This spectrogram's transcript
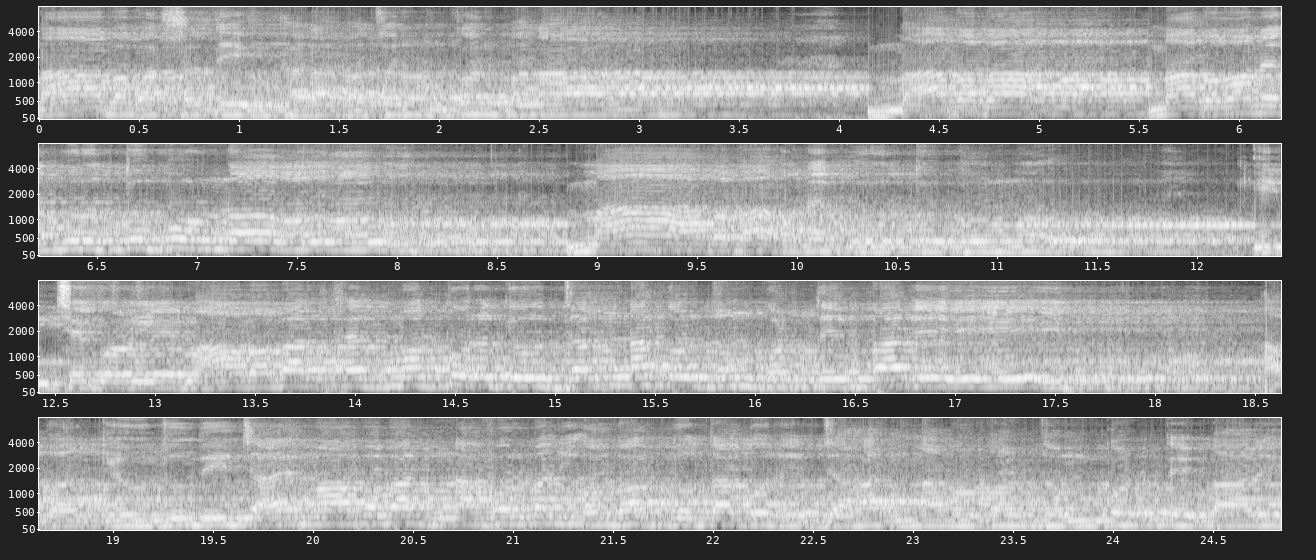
মা বাবার সাথে খারাপ আচরণ করবে না। মা বাবা মা বাবা অনেক গুরুত্বপূর্ণ। মা বাবা অনেক গুরুত্বপূর্ণ। ইচ্ছে করলে মা বাবার খেদমত করে কেউ জান্নাত অর্জন করতে পারে। আবার কেউ যদি চায় মা বাবার নাফরমানি, অবাধ্যতা করে জাহান নাম অর্জন করতে পারে।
